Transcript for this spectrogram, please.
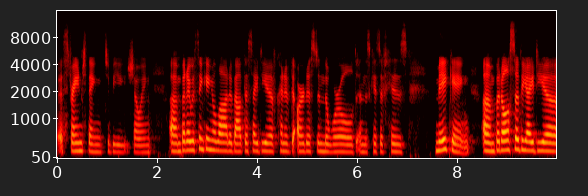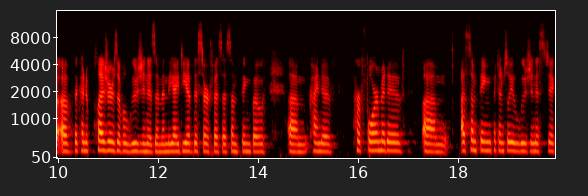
a strange thing to be showing um, but I was thinking a lot about this idea of kind of the artist in the world, in this case of his making, um, but also the idea of the kind of pleasures of illusionism and the idea of the surface as something both um, kind of performative, um, as something potentially illusionistic,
